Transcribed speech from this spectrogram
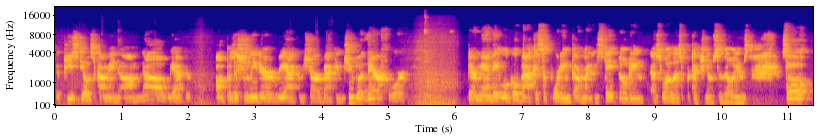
the peace deal is coming. Um, now we have opposition leader Riek Machar back in Juba. Therefore, their mandate will go back to supporting government and state building as well as protection of civilians. So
